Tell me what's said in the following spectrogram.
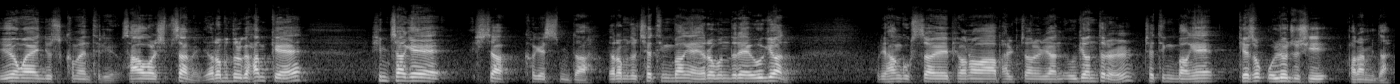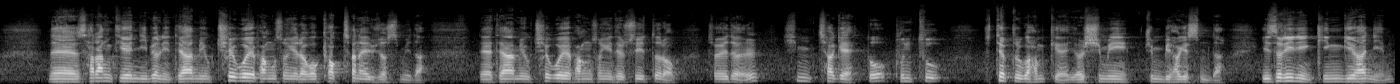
유영화의 뉴스 코멘터리 4월 13일 여러분들과 함께 힘차게 시작하겠습니다. 여러분들 채팅방에 여러분들의 의견, 우리 한국 사회의 변화와 발전을 위한 의견들을 채팅방에 계속 올려주시기 바랍니다. 네, 사랑 뒤엔 이별이 대한민국 최고의 방송이라고 격찬해 주셨습니다. 네, 대한민국 최고의 방송이 될 수 있도록 저희들 힘차게 또 분투 스탭들과 함께 열심히 준비하겠습니다. 이슬이님, 김기환님,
